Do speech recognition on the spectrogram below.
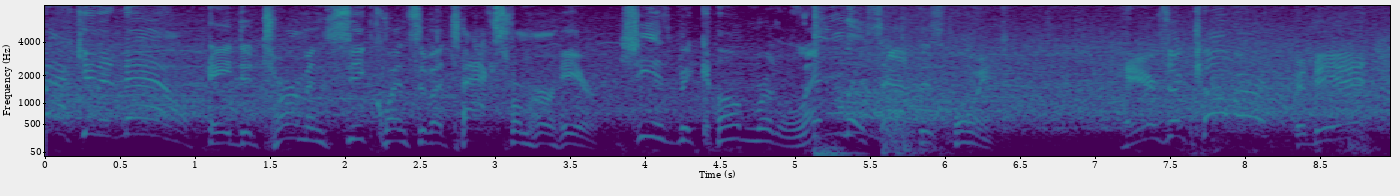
back in it now. A determined sequence of attacks from her here. She has become relentless at this point. Here's a cover. Could be it.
